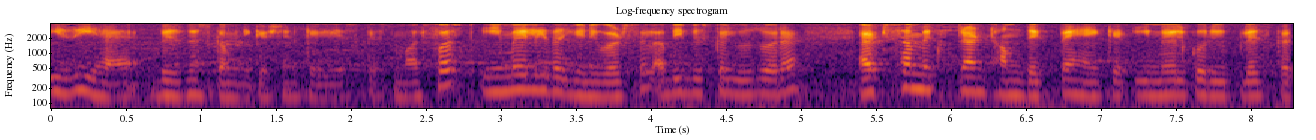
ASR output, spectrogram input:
इजी है बिज़नेस कम्युनिकेशन के लिए इसका इस्तेमाल। First email is the universal अभी भी इसका यूज़ हो रहा है। एट सम एक्सटेंट हम देखते हैं कि ईमेल को रिप्लेस कर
